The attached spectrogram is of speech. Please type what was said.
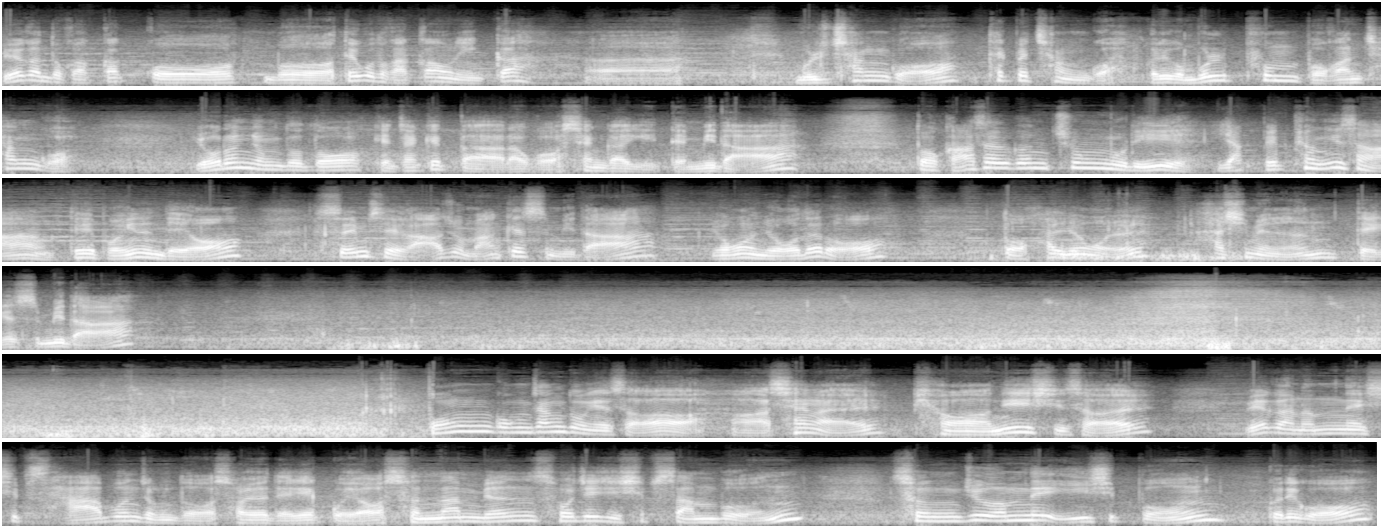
외관도 가깝고 뭐 대구도 가까우니까 어, 물창고, 택배창고, 그리고 물품 보관 창고 요런 용도도 괜찮겠다라고 생각이 됩니다. 또 가설 건축물이 약 100평 이상 돼 보이는데요. 쓰임새가 아주 많겠습니다. 요건 요거대로 또 활용을 하시면 되겠습니다. 본공장동에서 어, 생활 편의시설 외관 읍내 14분 정도 소요되겠고요. 선남면 소재지 13분, 성주 읍내 20분, 그리고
